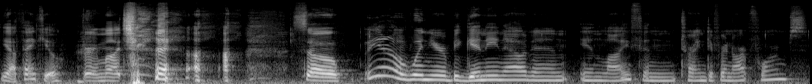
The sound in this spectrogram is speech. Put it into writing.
yeah, thank you very much. so, you know, when you're beginning out in, in life and trying different art forms,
